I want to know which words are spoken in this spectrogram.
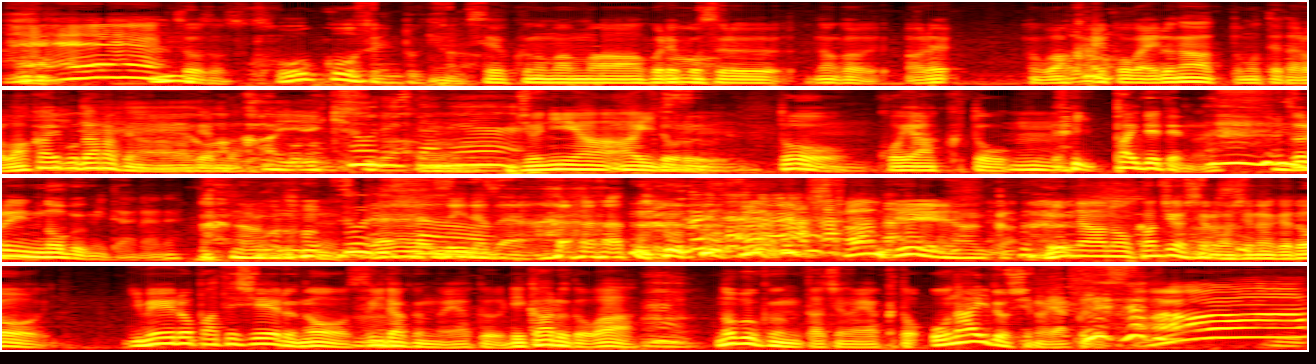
へえ。そうそうそう。高校生の時から。制服のまんまアフレコする、なんか、あれ？若い子がいるなと思ってたら、若い子だらけなの、現場。若いエキスがそうでしたね。ジュニアアイドルと子役と、んいっぱい出てるのね。それにノブみたいなね。なるほど。そうでした。汚ねえ、なんか。みんなあの、勘違いしてるかもしれないけど、夢色パティシエールの杉田君の役、リカルドは、ノブ君たちの役と同い年の役です。あ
